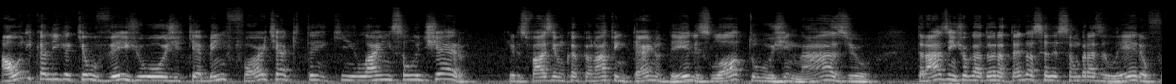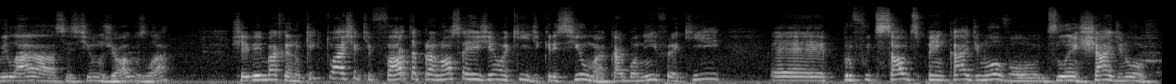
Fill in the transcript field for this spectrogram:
a única liga que eu vejo hoje que é bem forte é a que tem que lá em São Ludgero. Que eles fazem um campeonato interno deles, loto o ginásio trazem jogador até da seleção brasileira. Eu fui lá assistir uns jogos lá. Achei bem bacana. O que, que tu acha que falta para nossa região aqui, de Criciúma, Carbonífera aqui, é, para o futsal despencar de novo, ou deslanchar de novo?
